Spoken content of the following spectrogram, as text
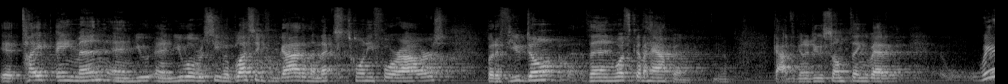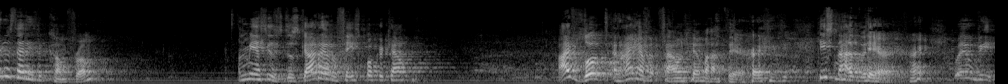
it, type amen and you, and you will receive a blessing from God in the next 24 hours. But if you don't, then what's going to happen? You know, God's going to do something about it. Where does that even come from? Let me ask you this Does God have a Facebook account? I've looked and I haven't found him out there. Right? He's not there. Right? Well, it would be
